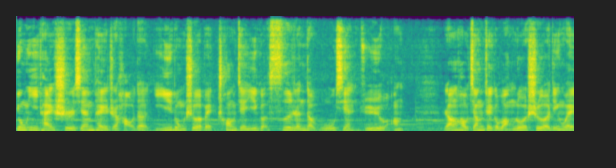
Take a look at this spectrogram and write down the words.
用一台事先配置好的移动设备创建一个私人的无线局域网，然后将这个网络设定为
